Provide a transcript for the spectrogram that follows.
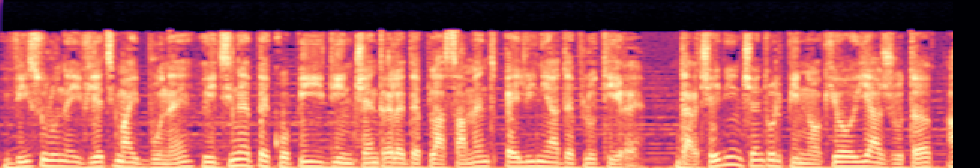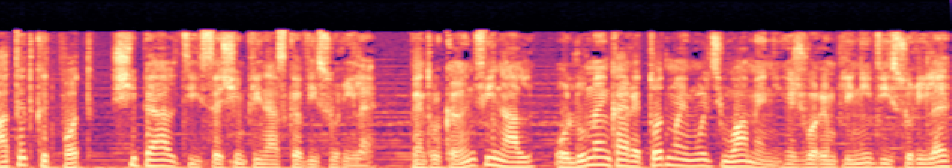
visul unei vieți mai bune îi ține pe copiii din centrele de plasament pe linia de plutire. Dar cei din centrul Pinocchio îi ajută atât cât pot și pe alții să-și împlinească visurile. Pentru că, în final, o lume în care tot mai mulți oameni își vor împlini visurile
